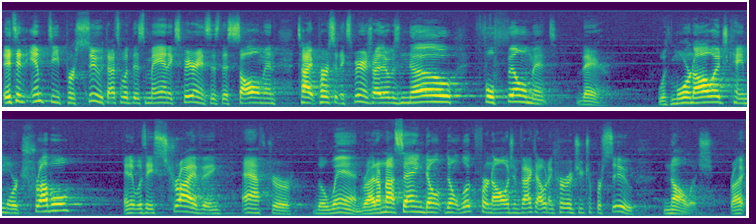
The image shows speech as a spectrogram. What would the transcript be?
It's an empty pursuit. That's what this man experiences, this Solomon type person experienced, right? There was no fulfillment there. With more knowledge came more trouble, and it was a striving after the wind, right? I'm not saying don't, don't look for knowledge. In fact, I would encourage you to pursue knowledge, right?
